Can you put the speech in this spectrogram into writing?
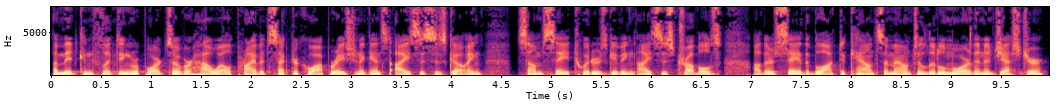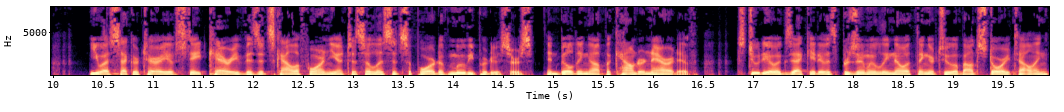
Amid conflicting reports over how well private sector cooperation against ISIS is going, some say Twitter's giving ISIS troubles, others say the blocked accounts amount to little more than a gesture. U.S. Secretary of State Kerry visits California to solicit support of movie producers in building up a counter-narrative. Studio executives presumably know a thing or two about storytelling,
